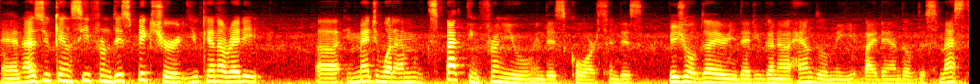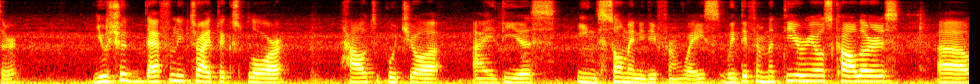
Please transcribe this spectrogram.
And as you can see from this picture, you can already uh, imagine what I'm expecting from you in this course, in this visual diary that you're gonna handle me by the end of the semester. You should definitely try to explore how to put your ideas in so many different ways with different materials, colors, uh,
